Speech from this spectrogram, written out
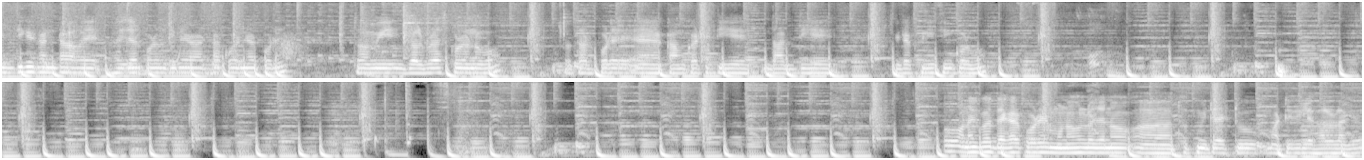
একদিকে কানটা হয়ে হয়ে যাওয়ার পরে ওইদিকে কানটা করে নেওয়ার পরে তো আমি জল ব্রাশ করে নেব। তো তারপরে কামকাঠি দিয়ে, দাগ দিয়ে এটা ফিনিশিং করব। অনেকবার দেখার পরে মনে হলো যেন থুতমিটা একটু মাটি দিলে ভালো লাগে।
